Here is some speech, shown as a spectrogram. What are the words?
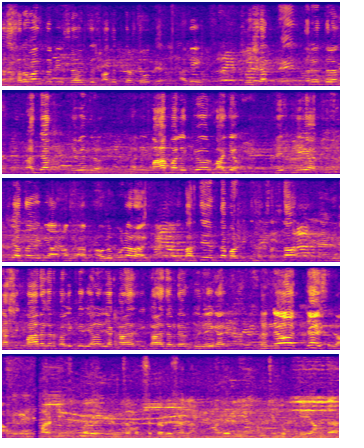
या सर्वांचं मी सहर्ष स्वागत करतो. आणि देशात नरेंद्र राज्यात देवेंद्र आणि महापालिकेवर भाजप हे ही त्रिसूत्री आता यांनी अवलंबणार आम- आहे. आणि भारतीय जनता पार्टीची सत्ता नाशिक महानगरपालिकेत येणार या काळ्या ही काळ्या दगड्यावरची रेग आहे. धन्यवाद. जय श्रीराम. पार्टीमध्ये आमचा पक्ष प्रवेश झाला. आदरणीय आमचे लोकप्रिय आमदार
